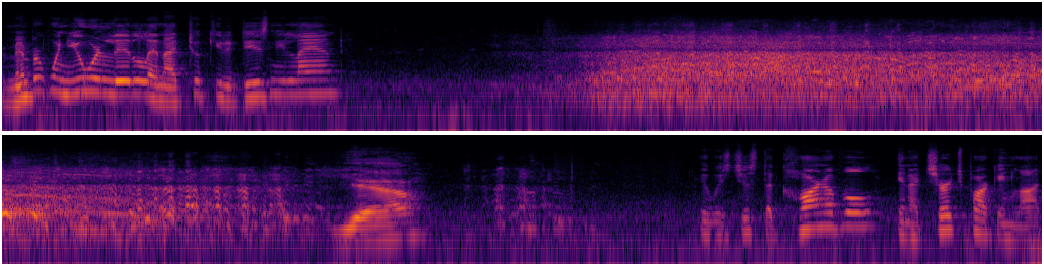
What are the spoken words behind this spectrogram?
Remember when you were little and I took you to Disneyland? Yeah. It was just a carnival in a church parking lot.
